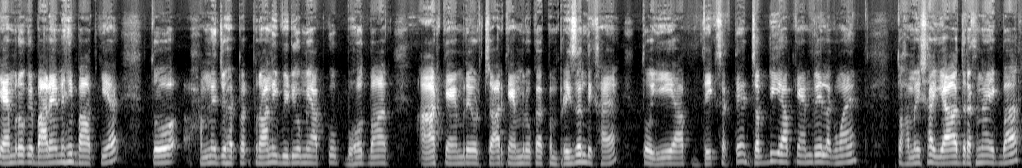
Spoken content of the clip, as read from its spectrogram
कैमरों के बारे में ही बात किया तो हमने जो है पुरानी वीडियो में आपको बहुत बार आठ कैमरे और चार कैमरों का कंपेरिजन दिखाया तो ये आप देख सकते हैं। जब भी आप कैमरे लगवाएँ तो हमेशा याद रखना एक बार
